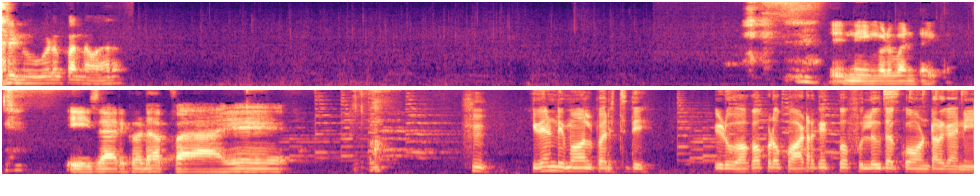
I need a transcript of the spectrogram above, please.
అరే నువ్వు కూడా పన్నావారా? నేను కూడా వంట అయితే. ఈసారి కూడా పాయే ఇదండి మామూలు పరిస్థితి? వీడు ఒక్కొక్కడు క్వార్టర్కి ఎక్కువ ఫుల్కి తక్కువ ఉంటారు కానీ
